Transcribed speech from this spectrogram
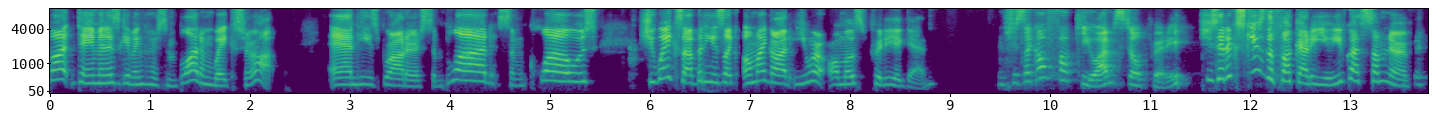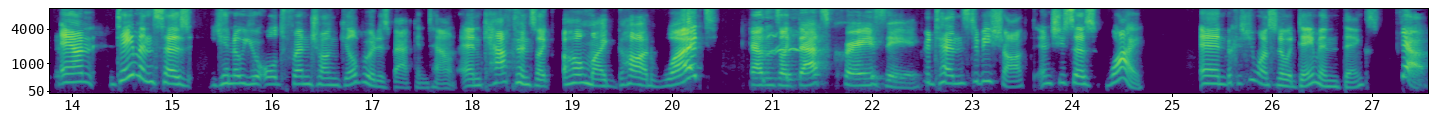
But Damon is giving her some blood and wakes her up. And he's brought her some blood, some clothes. She wakes up and he's like, Oh my God, you are almost pretty again. And she's like, oh, fuck you. I'm still pretty. She said, Excuse the fuck out of you. You've got some nerve. and Damon says, You know, your old friend John Gilbert is back in town. And Catherine's like, Oh my God, what? Catherine's like, that's crazy. Pretends to be shocked. And she says, Why? And because she wants to know what Damon thinks. Yeah.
